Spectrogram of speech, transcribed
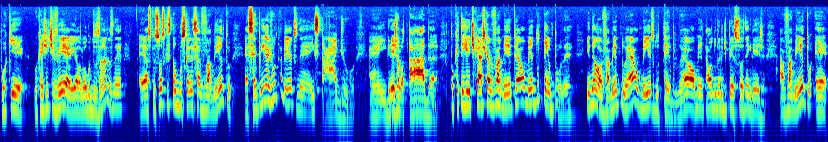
Porque o que a gente vê aí ao longo dos anos, né, é as pessoas que estão buscando esse avivamento é sempre em ajuntamentos, né, em estádio, é, em igreja lotada, porque tem gente que acha que avivamento é aumento do templo, né? E não, avivamento não é aumento do templo, não é aumentar o número de pessoas na igreja. Avivamento é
